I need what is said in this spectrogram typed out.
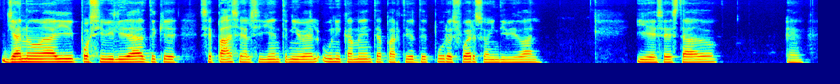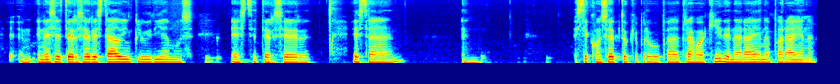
Ya no hay posibilidad de que se pase al siguiente nivel únicamente a partir de puro esfuerzo individual. Y ese estado, en, ese tercer estado incluiríamos este tercer, esta, este concepto que Prabhupada trajo aquí de Narayana Parayana.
